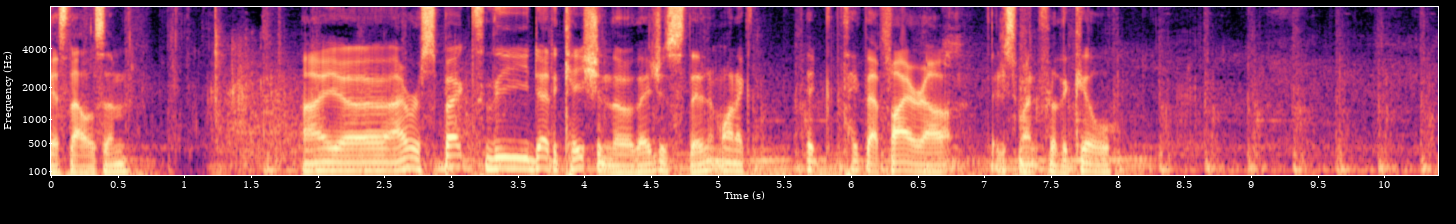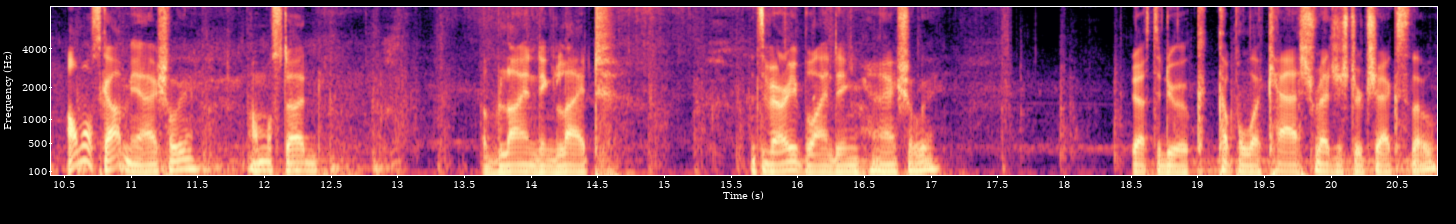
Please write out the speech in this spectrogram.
guess that was him. I uh, I respect the dedication though. They just they didn't want to take take that fire out. They just went for the kill. Almost got me actually. Almost died. A blinding light. It's very blinding actually. You have to do a couple of cash register checks though.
